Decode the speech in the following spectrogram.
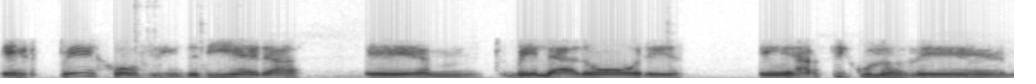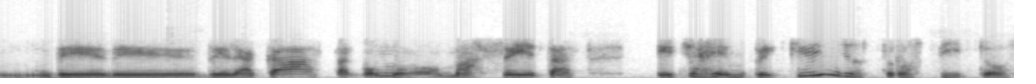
espejos, vidrieras, em, veladores, eh, artículos de, de, de la casa como macetas, hechas en pequeños trocitos.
